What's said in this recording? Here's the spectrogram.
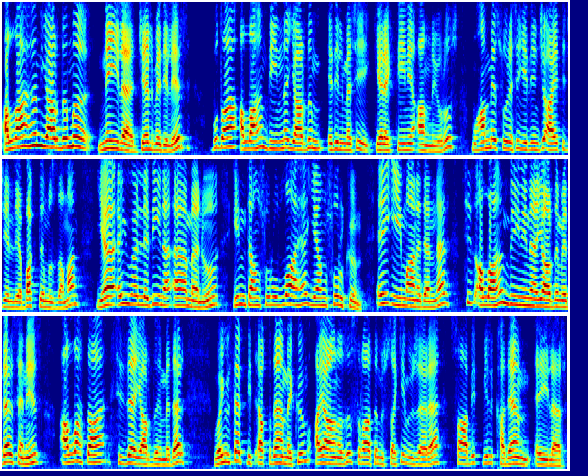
Allah'ın yardımı ne ile celbedilir? Bu da Allah'ın dinine yardım edilmesi gerektiğini anlıyoruz. Muhammed suresi 7. ayeti celleye baktığımız zaman Ya eyyühellezine amenu in tensurullahe yensurkum. Ey iman edenler siz Allah'ın dinine yardım ederseniz Allah da size yardım eder. Ve yusebbit akdameküm ayağınızı sırat-ı müstakim üzere sabit bil kadem eyler.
